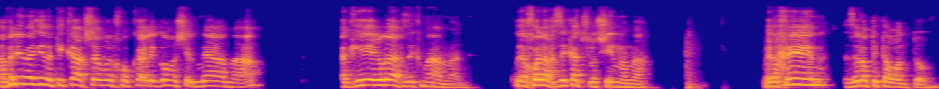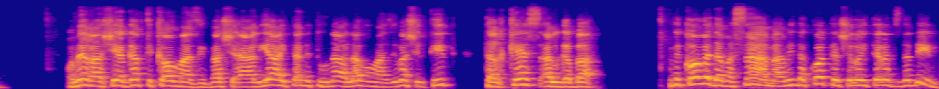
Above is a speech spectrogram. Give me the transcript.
אבל אם נגיד התקרה עכשיו רחוקה לגובה של 100 אמה, הקיר לא יחזיק מעמד. הוא יכול להחזיק עד 30 אמה. ולכן זה לא פתרון טוב. אומר רש"י, אגב תקראו מעזיבה, שהעלייה הייתה נתונה עליו ומעזיבה שלטית תרכס על גבה. וכובד המסע מעמיד הכותל שלא ייתן לצדדים.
